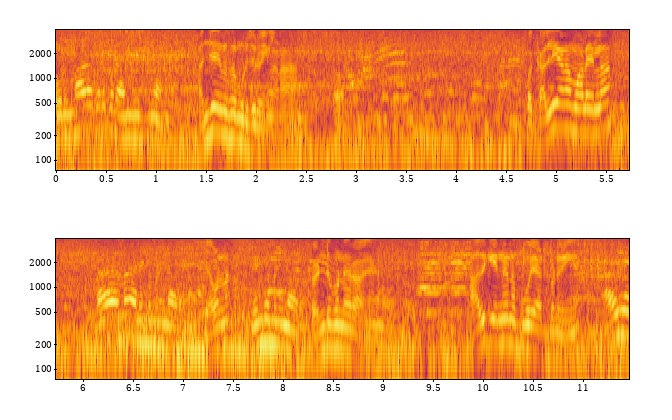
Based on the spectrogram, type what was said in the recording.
ஒரு மாலை கட்டுறதுக்கு அஞ்சு நிமிஷம் அஞ்சு நிமிஷம் முடிச்சிருவீங்களாண்ணா? இப்போ கல்யாண மாலையெல்லாம்? ரெண்டு மணி நேரம். எவ்வளோண்ணா? ரெண்டு மணி நேரம். ரெண்டு மணி நேரம் ஆகுங்க. அதுக்கு என்னென்ன பூ ஆட் பண்ணுவீங்க? அதுவே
